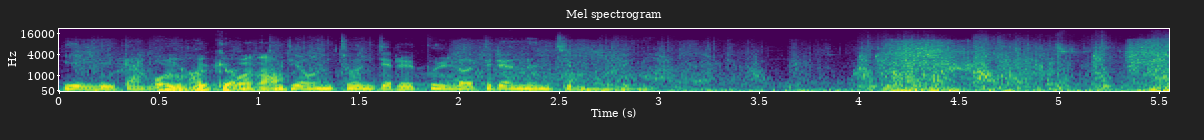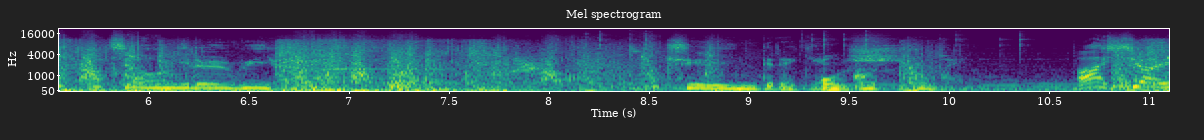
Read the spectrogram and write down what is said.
1, 2단이 어, 왜 이렇게 어떤 많아? 두려운 존재를 불러들였는지 정의를 위하여 죄인들에게 씨. 고통을. 아시아의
